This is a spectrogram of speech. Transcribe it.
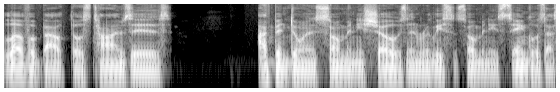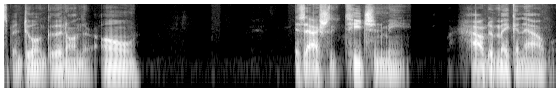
love about those times is I've been doing so many shows and releasing so many singles that's been doing good on their own. Is actually teaching me how to make an album.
